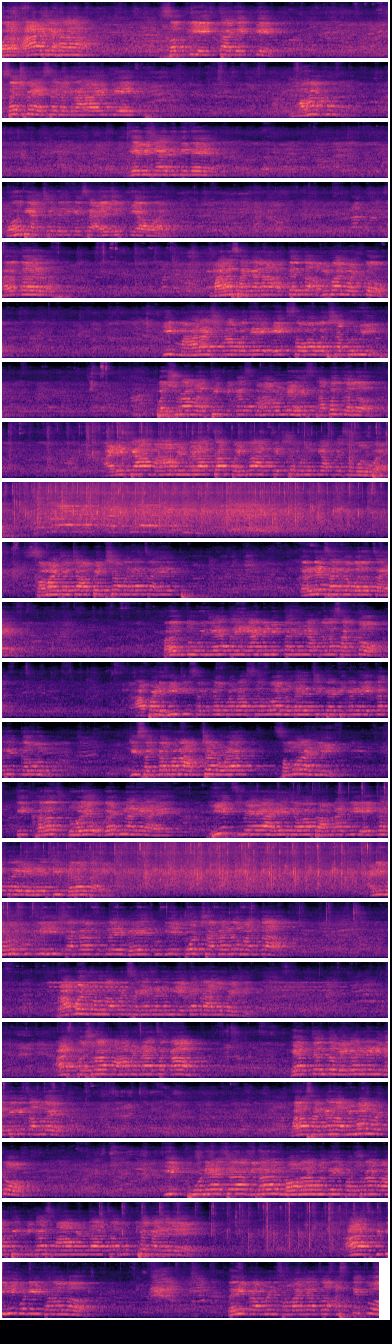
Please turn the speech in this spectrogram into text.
पर आज यहाँ सबकी एकता देख के सच में ऐसा लग रहा है कि एक महाकुंभ ये विजय दीदी ने बहुत ही अच्छे तरीके से आयोजित किया हुआ है। खर तर मला सांगायला अत्यंत अभिमान वाटतो की महाराष्ट्रामध्ये एक सव्वा वर्षापूर्वी परशुराम आर्थिक विकास महामंडळ हे स्थापन झालं. आणि त्या महामंडळाचा पहिला अध्यक्ष म्हणून मी आपल्यासमोर उभा आहे. समाजाच्या अपेक्षा बऱ्याच आहेत. करण्यासारखं बरंच आहे. परंतु विजयाताई या निमित्ताने मी आपल्याला सांगतो आपण ही जी संकल्पना सर्व नद्यांची त्या ठिकाणी एकत्रित करून जी संकल्पना आमच्या डोळ्यात समोर आणली ती खरंच डोळे उघडणारी आहे. हीच वेळ आहे जेव्हा ब्राह्मणांनी एकत्र येण्याची गरज आहे. आणि म्हणून कुठलीही शाखा कुठलाही भेद कुठलीही पोट शाखा न मानता ब्राह्मण म्हणून आपण सगळ्या जणांनी एकत्र आलं पाहिजे. आज परशुराम महामंडळाचं काम हे अत्यंत वेगाने आणि गतीने चालू आहे. मला सांगायला अभिमान वाटतो की पुण्याच्या विधान भवनामध्ये परशुराम आर्थिक विकास महामंडळाचा मुख्य कार्यालय आहे आज कितीही कोणी ठरवलं तरी ब्राह्मण समाजाचं अस्तित्व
